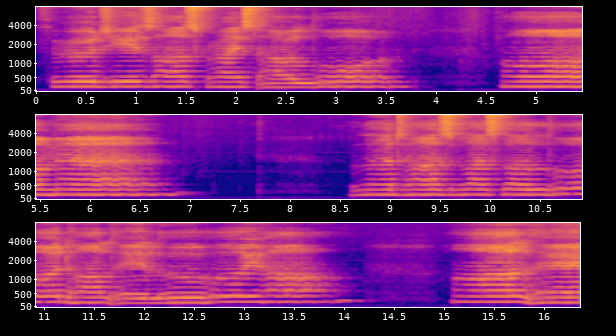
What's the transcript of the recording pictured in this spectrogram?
through Jesus Christ our Lord. Amen. Let us bless the Lord. Alleluia. Alleluia.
